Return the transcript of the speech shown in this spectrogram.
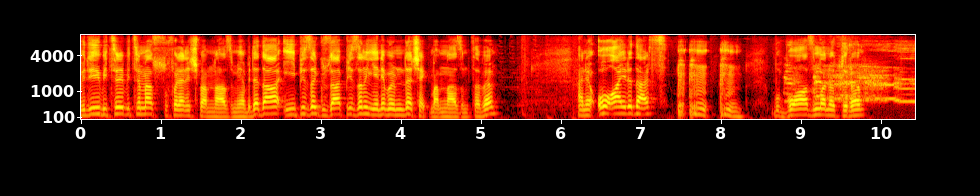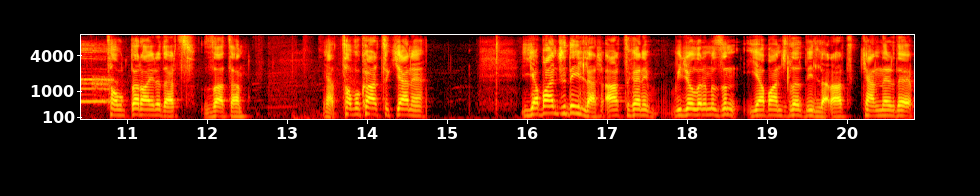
videoyu bitirir bitirmez su falan içmem lazım ya. Bir de daha iyi pizza güzel pizzanın yeni bölümünü de çekmem lazım tabi. Hani o ayrı dert. Bu boğazımdan ötürü. Tavuklar ayrı dert zaten. Ya tavuk artık yani yabancı değiller. Artık hani videolarımızın yabancıları değiller. Artık kendileri de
